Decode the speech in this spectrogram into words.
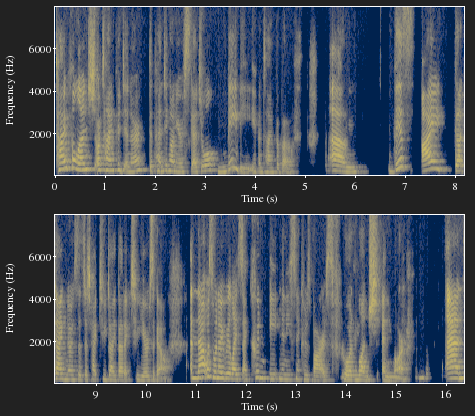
Time for lunch or time for dinner, depending on your schedule, maybe even time for both. Um, this, I got diagnosed as a type 2 diabetic two years ago. And that was when I realized I couldn't eat mini Snickers bars for lunch anymore. And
